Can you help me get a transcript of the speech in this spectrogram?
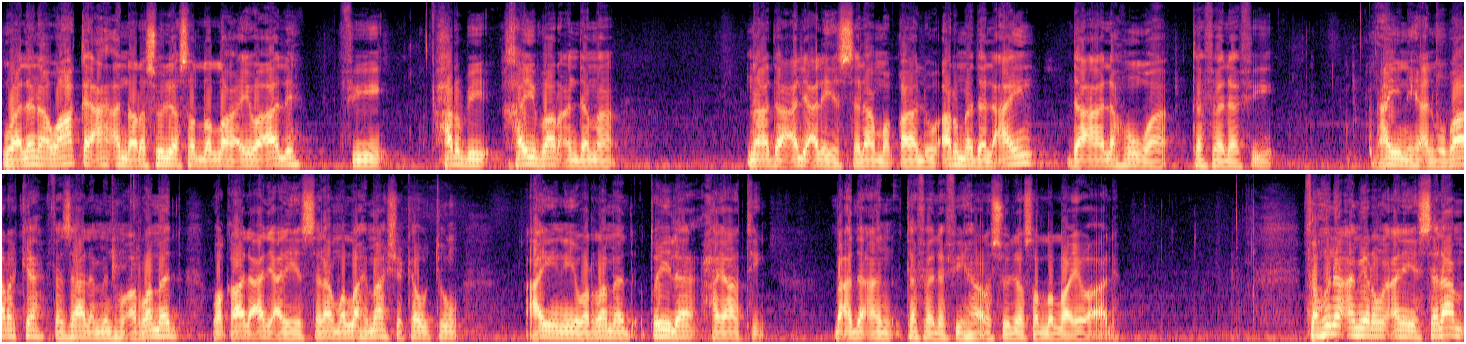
ولنا واقعة أن رسول الله صلى الله عليه وآله في حرب خيبر عندما نادى علي عليه السلام وقالوا أرمد العين دعا له وتفل في عينه المباركة فزال منه الرمد وقال علي عليه السلام والله ما شكوت عيني والرمد طيل حياتي بعد أن تفل فيها رسول الله صلى الله عليه وآله. فهنا أمير عليه السلام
